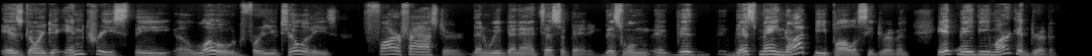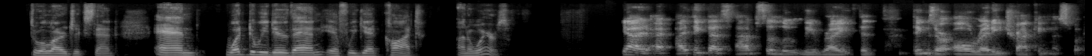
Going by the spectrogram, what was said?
is going to increase the uh, load for utilities far faster than we've been anticipating. This will this may not be policy driven. It may be market driven to a large extent. And what do we do then if we get caught unawares? Yeah, I, I, think that's absolutely right. That things are already tracking this way,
